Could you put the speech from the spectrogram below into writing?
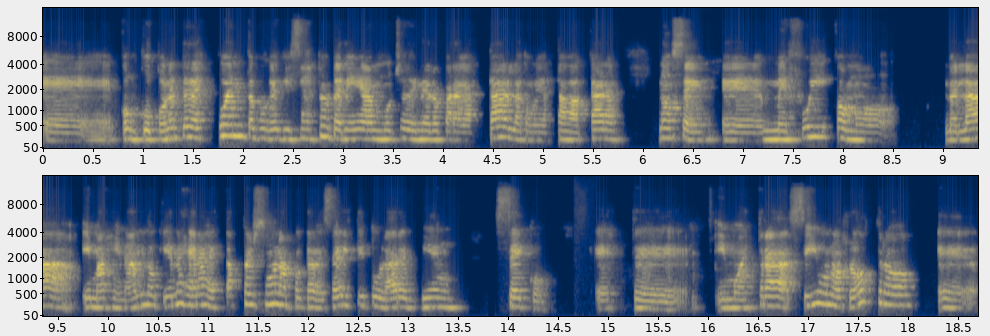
eh, con cupones de descuento porque quizás no tenían mucho dinero para gastar, la comida estaba cara. No sé, eh, me fui como, ¿verdad? Imaginando quiénes eran estas personas, porque a veces el titular es bien seco este, y muestra, sí, unos rostros, eh,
